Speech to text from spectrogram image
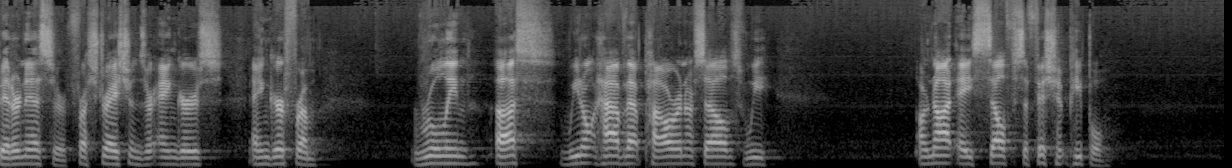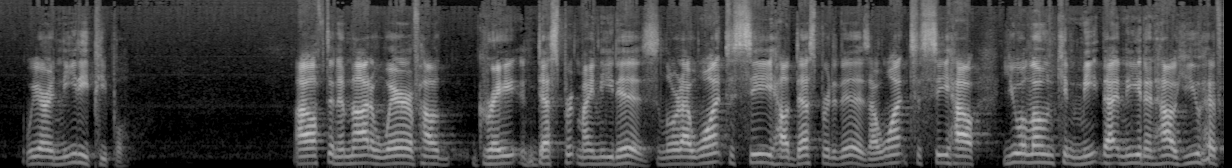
bitterness or frustrations or angers, anger from ruling us. We don't have that power in ourselves. We are not a self sufficient people. We are a needy people. I often am not aware of how great and desperate my need is. Lord, I want to see how desperate it is. I want to see how you alone can meet that need and how you have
